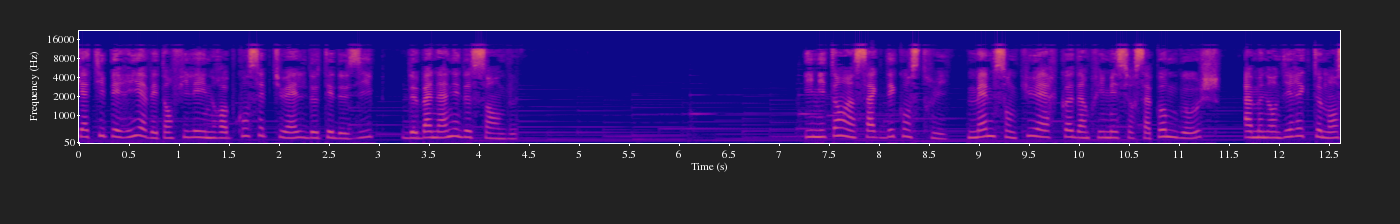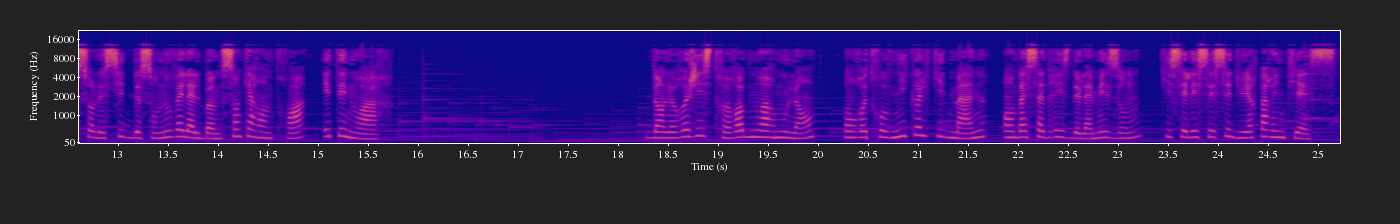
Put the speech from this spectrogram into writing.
Katy Perry avait enfilé une robe conceptuelle dotée de zip, de bananes et de sangles. Imitant un sac déconstruit, même son QR code imprimé sur sa paume gauche, amenant directement sur le site de son nouvel album 143, était noir. Dans le registre robe noire moulante, on retrouve Nicole Kidman, ambassadrice de la maison, qui s'est laissée séduire par une pièce.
